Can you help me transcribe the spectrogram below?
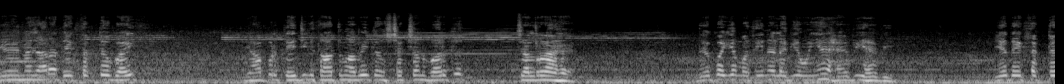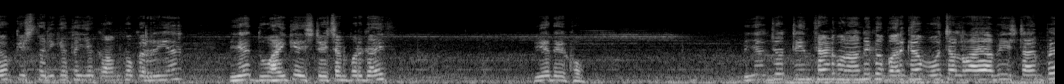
ये नज़ारा देख सकते हो भाई यहाँ पर तेज़ी के साथ में अभी कंस्ट्रक्शन वर्क चल रहा है। देखो ये मशीनें लगी हुई हैं हैवी हैवी ये देख सकते हो किस तरीके से ये काम को कर रही हैं। ये दुहाई के स्टेशन पर गाइस ये देखो। ये जो टीन साइड बनाने का वर्क है, वो चल रहा है अभी इस टाइम पे।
